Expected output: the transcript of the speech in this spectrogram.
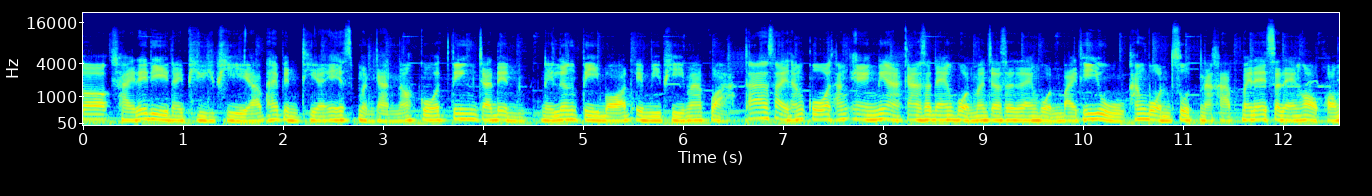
ก็ใช้ได้ดีใน PVP ครับ ให้เป็น Tier S เหมือนกันเนาะโกดติ้งจะเด่นในเรื่องตีบอส MVP มากกว่า ถ้าใส่ทั้งโกทั้งเองเนี่ย การแสดงผลมันจะแสดงผลใบที่อยู่ข้างบนสุดนะครับ ไม่ได้แสดงออกพร้อม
